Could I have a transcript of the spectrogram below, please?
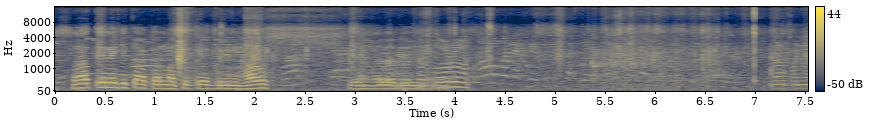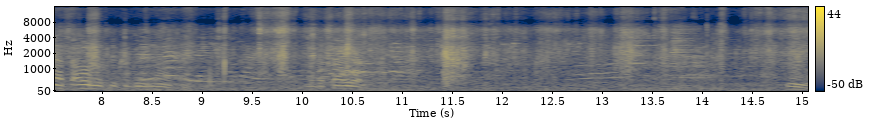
Saat ini kita akan masuk ke greenhouse yang ada di terurus. Nah, punya terurus itu greenhouse. Ada sayur. Hmm.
